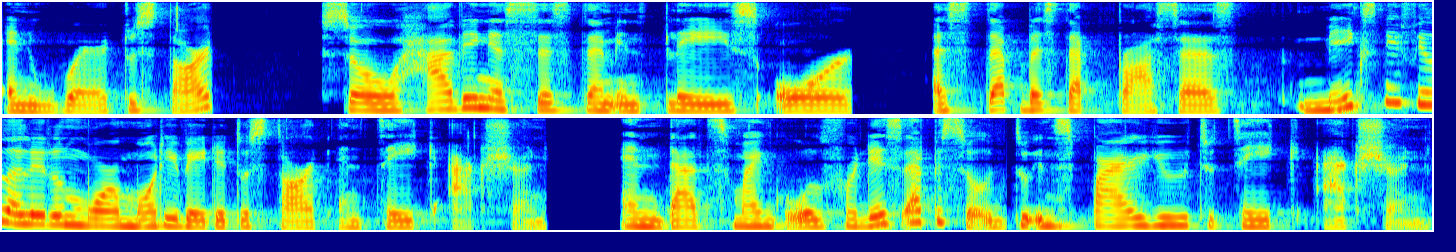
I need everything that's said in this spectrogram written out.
and where to start. So having a system in place or a step by step process makes me feel a little more motivated to start and take action. And that's my goal for this episode to inspire you to take action.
